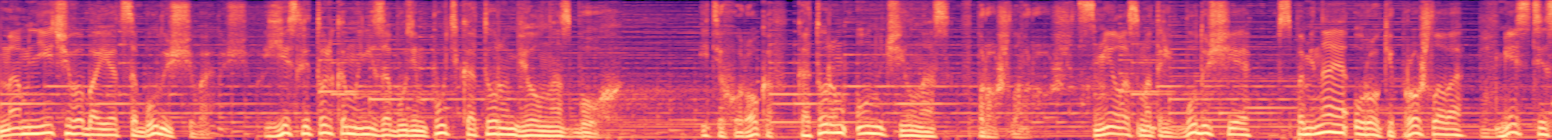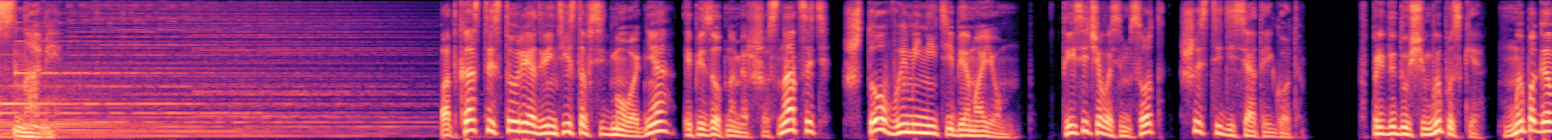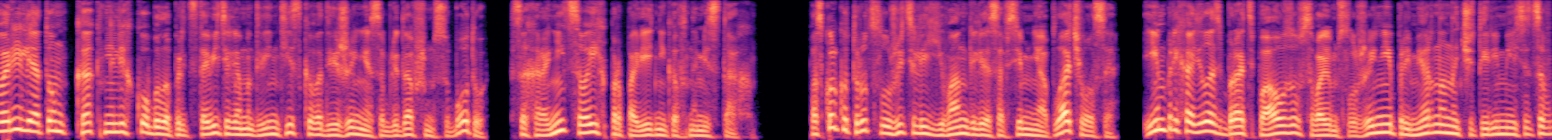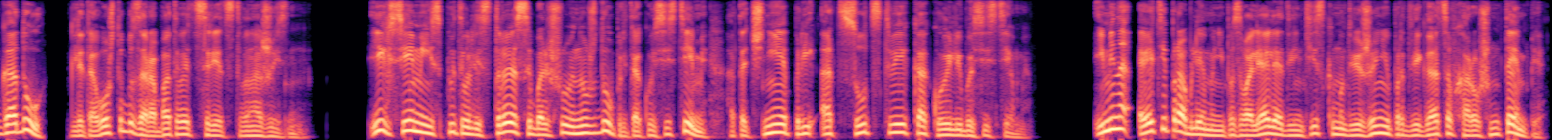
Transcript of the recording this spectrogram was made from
Нам нечего бояться будущего, если только мы не забудем путь, которым вел нас Бог, и тех уроков, которым Он учил нас в прошлом. Смело смотри в будущее, вспоминая уроки прошлого вместе с нами. Подкаст «История адвентистов седьмого дня», эпизод номер 16 «Что в имени тебе моем?» 1860 год. В предыдущем выпуске мы поговорили о том, как нелегко было представителям адвентистского движения, соблюдавшим субботу, сохранить своих проповедников на местах. Поскольку труд служителей Евангелия совсем не оплачивался, им приходилось брать паузу в своем служении примерно на 4 месяца в году для того, чтобы зарабатывать средства на жизнь. Их семьи испытывали стресс и большую нужду при такой системе, а точнее при отсутствии какой-либо системы. Именно эти проблемы не позволяли адвентистскому движению продвигаться в хорошем темпе.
